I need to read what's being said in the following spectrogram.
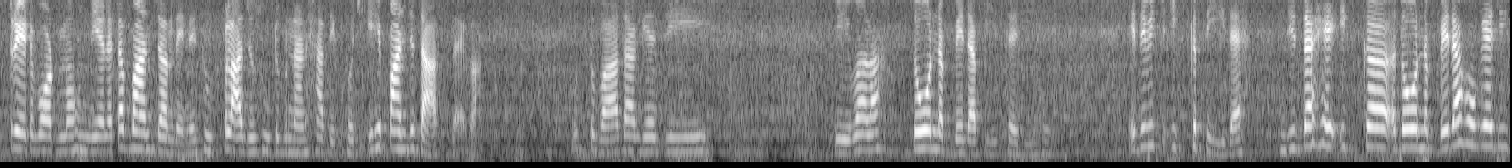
ਸਟ੍ਰੇਟ ਬਾਟਮਾਂ ਹੁੰਦੀਆਂ ਨੇ ਤਾਂ ਬਣ ਜਾਂਦੇ ਨੇ ਸੂਟ ਪਲਾਜੋ ਸੂਟ ਬਣਾਉਣੇ। ਹਾਂ ਦੇਖੋ ਜੀ, ਇਹ 5 10 ਦਾ ਹੈਗਾ। ਉਸ ਤੋਂ ਬਾਅਦ ਆ ਗਿਆ ਜੀ, ਇਹ ਵਾਲਾ 290 ਦਾ ਪੀਸ ਹੈ ਜੀ ਇਹ। ਇਹਦੇ ਵਿੱਚ ਇੱਕ 30 ਦਾ ਹੈ। ਜਿੱਦਾਂ ਇਹ ਇੱਕ 290 ਦਾ ਹੋ ਗਿਆ ਜੀ,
